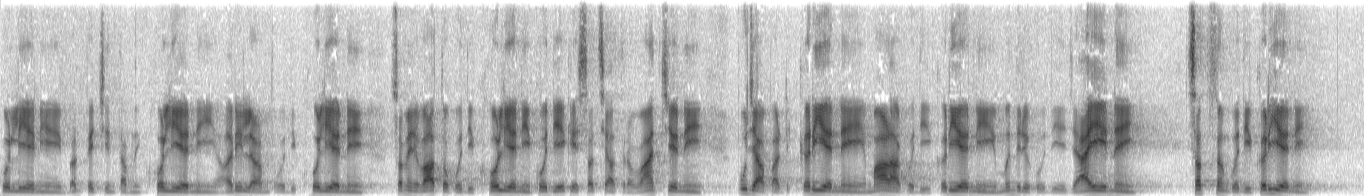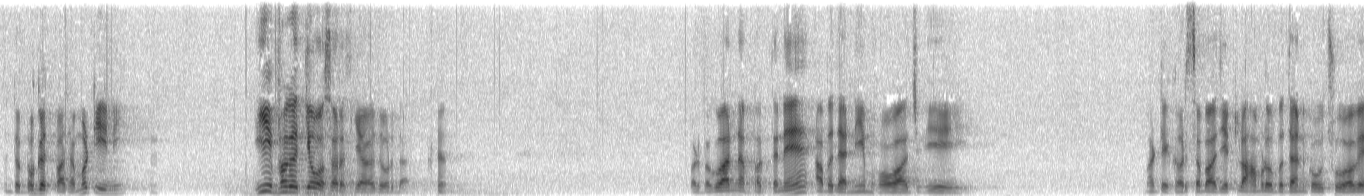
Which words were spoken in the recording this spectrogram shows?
ખોલીએ નહીં, ભક્તિ ચિંતામણી ખોલીએ નહીં હરિલામ કોઈ દી ખોલીએ નહીં સમયની વાતો કોઈ ખોલીએ નહીં, કોઈ દી એક સત્શાસ્ત્ર વાંચીએ નહીં પૂજા પાઠ કરીએ નહીં, માળા કોઈ કરીએ નહીં, મંદિરે કોઈ જાય નહીં, સત્સંગ કોઈ કરીએ નહીં, તો ભગત પાછા મટી નહીં. એ ભગત કેવો સરસ કહેવાય જોરદાર. પણ ભગવાનના ભક્તને આ બધા નિયમ હોવા જોઈએ. માટે ઘર સભા જેટલા સાંભળો બધાને કહું છું, હવે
